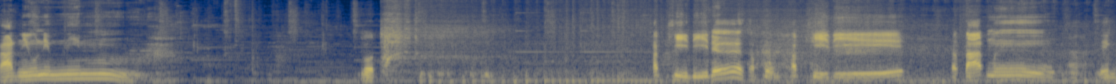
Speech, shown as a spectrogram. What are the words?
ตาร์ทนิ้วนิ่มๆรถขับขี่ดีเด้อครับผมขับขี่ดีสตาร์ทมืออ่าเล่ม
